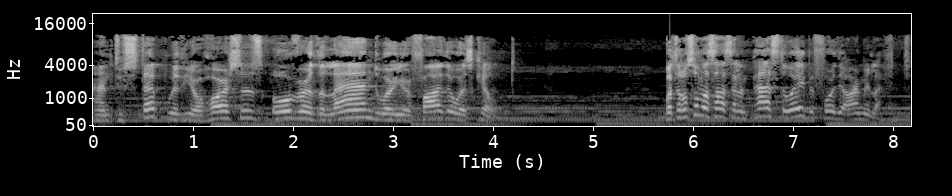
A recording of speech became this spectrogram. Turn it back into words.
and to step with your horses over the land where your father was killed. But Rasulullah passed away before the army left.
